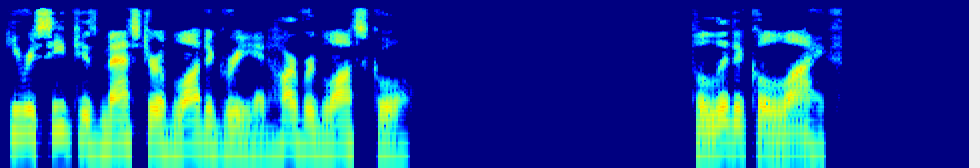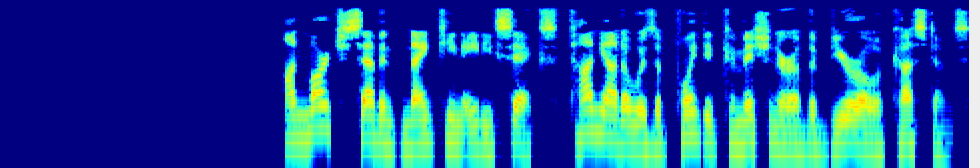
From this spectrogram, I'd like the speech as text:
He received his Master of Law degree at Harvard Law School. Political life On March 7, 1986, Tañada was appointed Commissioner of the Bureau of Customs.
